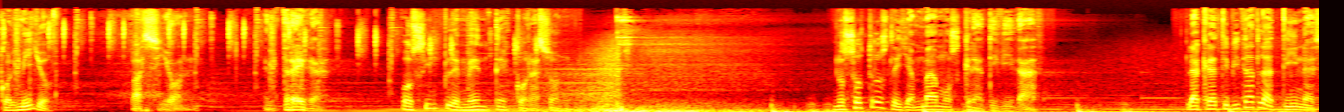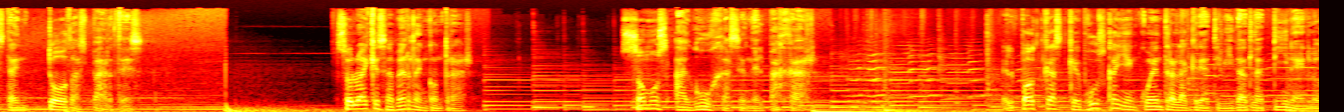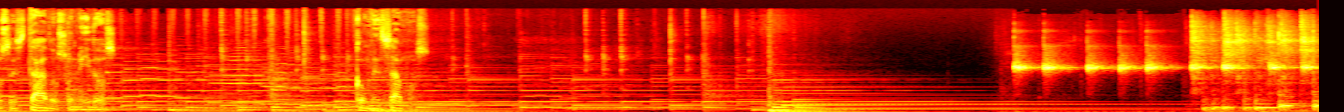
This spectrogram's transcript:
colmillo, pasión, entrega o simplemente corazón. Nosotros le llamamos creatividad. La creatividad latina está en todas partes. Solo hay que saberla encontrar. Somos agujas en el pajar. El podcast que busca y encuentra la creatividad latina en los Estados Unidos. Comenzamos.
